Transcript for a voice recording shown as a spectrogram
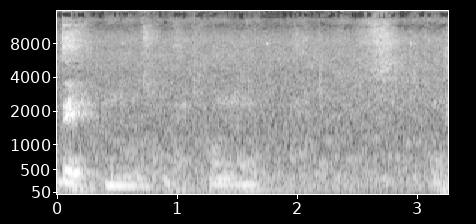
네, 네 그런 거. 그런 거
